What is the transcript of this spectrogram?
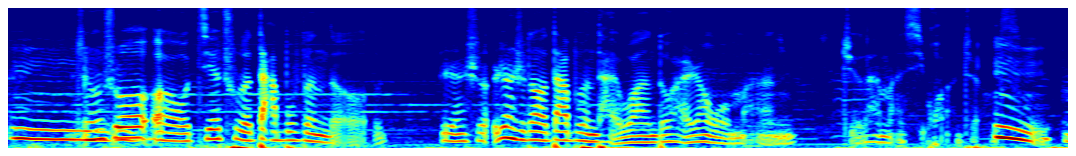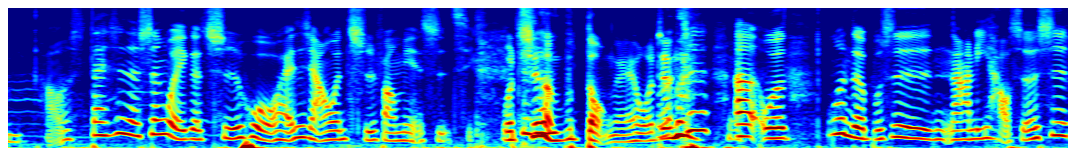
嗯，只能说，呃，我接触了大部分的认识认识到大部分台湾，都还让我蛮觉得还蛮喜欢这样子。嗯嗯好，但是呢，身为一个吃货，我还是想要问吃方面的事情。我就是吃很不懂哎、我真的就是呃，我问的不是哪里好吃，而是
